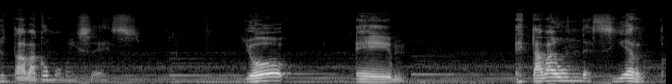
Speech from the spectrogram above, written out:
yo estaba como Moisés. Yo eh, estaba en un desierto,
